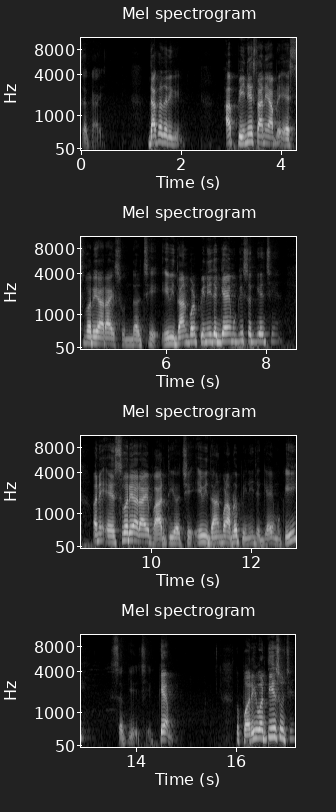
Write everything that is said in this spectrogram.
શકાય. દાખલા તરીકે, આ પીને સ્થાને આપણે ઐશ્વર્યા રાય સુંદર છે. એ વિધાન પણ પીની જગ્યાએ મૂકી શકીએ છીએ. અને ઐશ્વર્યા રાય ભારતીય છે. એ વિધાન પણ આપણે પીની જગ્યાએ મૂકી શકીએ છીએ. કેમ? તો પરિવર્તી શું છે?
